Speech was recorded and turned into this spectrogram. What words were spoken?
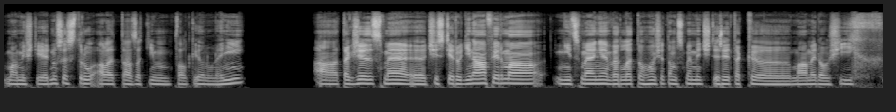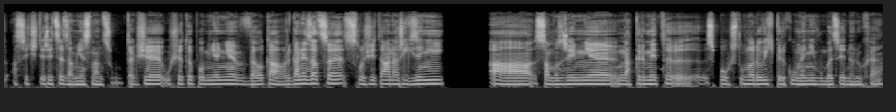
Mám ještě jednu sestru, ale ta zatím v Alkionu není. A takže jsme eh, čistě rodinná firma, nicméně vedle toho, že tam jsme my čtyři, tak eh, máme dalších asi 40 zaměstnanců. Takže už je to poměrně velká organizace, složitá na řízení a samozřejmě nakrmit eh, spoustu hladových krků není vůbec jednoduché.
